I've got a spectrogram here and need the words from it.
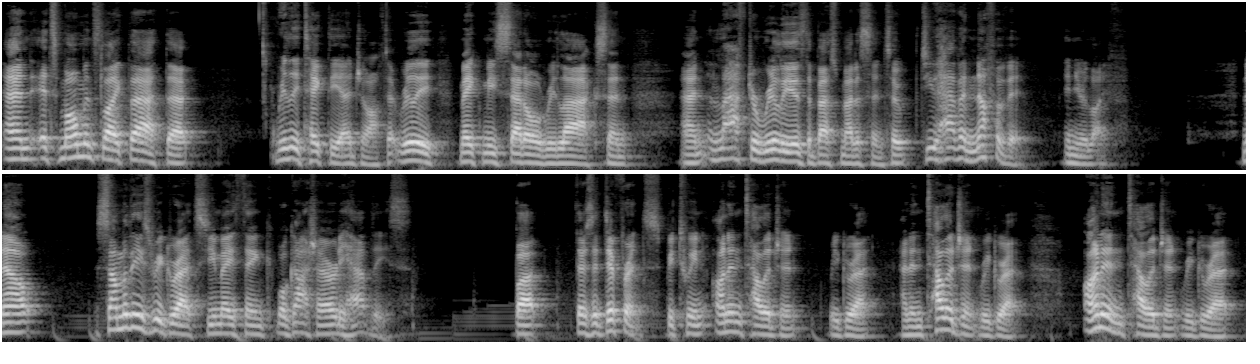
And it's moments like that that really take the edge off, that really make me settle, relax, and, and, and laughter really is the best medicine. So, do you have enough of it in your life? Now, some of these regrets, you may think, well, gosh, I already have these. But there's a difference between unintelligent regret and intelligent regret. Unintelligent regret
